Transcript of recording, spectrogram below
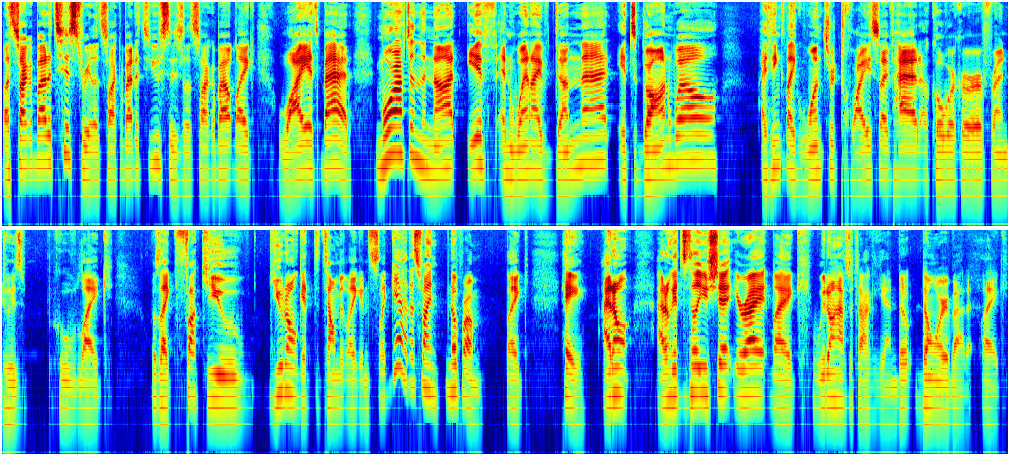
let's talk about its history. Let's talk about its usage. Let's talk about like why it's bad. More often than not if and when i've done that it's gone well. I think like once or twice i've had a coworker or a friend who's who like was like fuck you. You don't get to tell me like and it's like yeah that's fine. No problem. Like hey i don't i don't get to tell you shit. You're right. Like we don't have to talk again. Don't, don't worry about it. Like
